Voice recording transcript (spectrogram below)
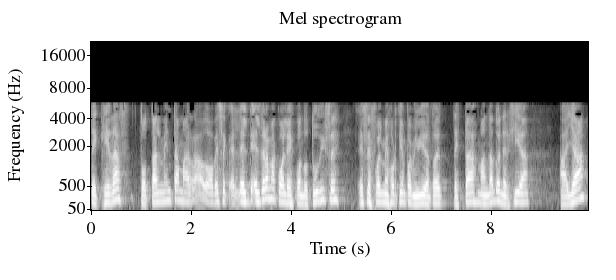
te quedas totalmente amarrado. A veces, el, el drama cuál es? Cuando tú dices, ese fue el mejor tiempo de mi vida, entonces te estás mandando energía allá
